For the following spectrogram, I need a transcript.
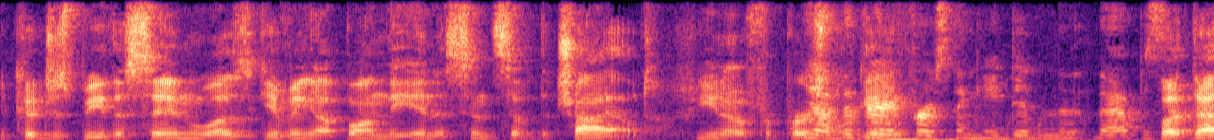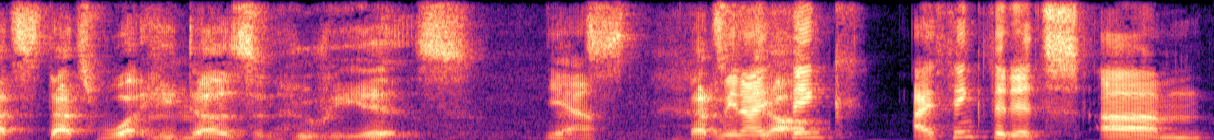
it could just be the sin was giving up on the innocence of the child. You know, for personal. yeah. The gain. very first thing he did in the, the episode. but that's that's what he does and who he is. Yeah. That's, that's I mean, I think I think that it's um,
